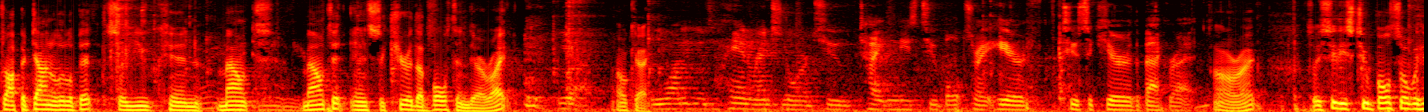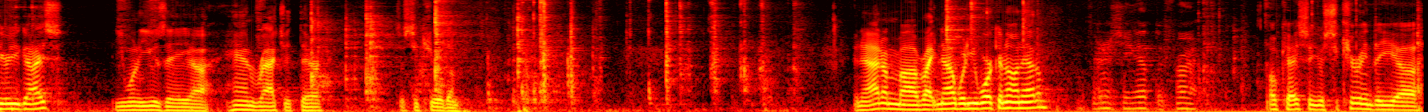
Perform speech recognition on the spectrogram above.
drop it down a little bit so you can mount mount it and secure the bolt in there, right? Yeah. Okay. You want to use a hand wrench in order to tighten these two bolts right here to secure the back rack. All right. So you see these two bolts over here, you guys? You want to use a uh, hand ratchet there to secure them. And Adam, uh, right now, what are you working on, Adam? Finishing up the front. Okay, so you're securing the uh,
